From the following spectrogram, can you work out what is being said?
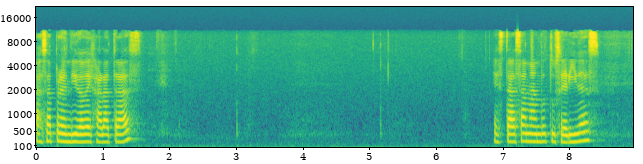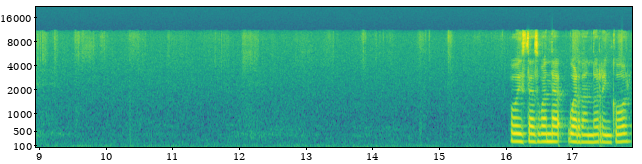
¿Has aprendido a dejar atrás? ¿Estás sanando tus heridas? ¿O estás guardando rencor?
